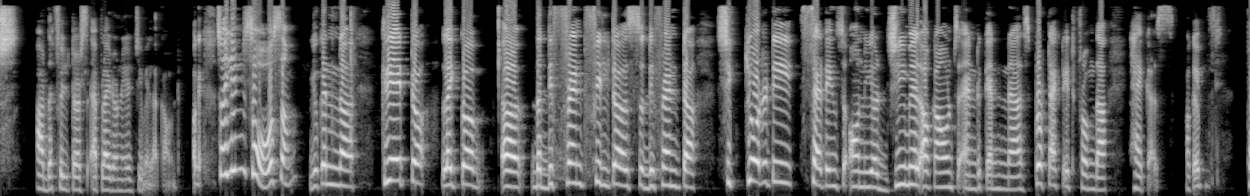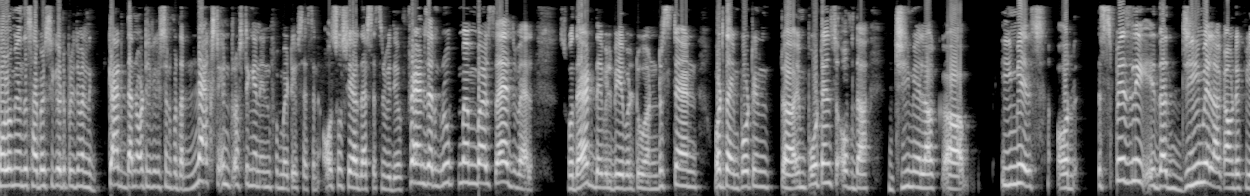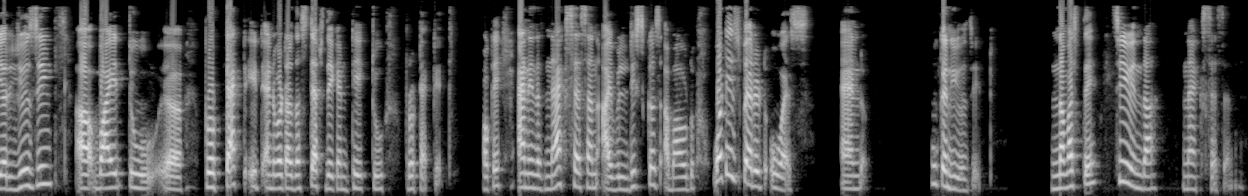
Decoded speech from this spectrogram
are the filters applied on your gmail account. Okay so it's so awesome you can uh, create uh, like uh, uh the different filters different uh, security settings on your gmail accounts and can uh, protect it from the hackers. Okay follow me on the cybersecurity prism and get the notification for the next interesting and informative session. Also share that session with your friends and group members as well so that they will be able to understand what the important uh, importance of the gmail uh, emails or especially the gmail account if we are using uh, why to uh, protect it and what are the steps they can take to protect it. Okay? And in the next session i will discuss about what is parrot os and who can use it. Namaste. See you in the next session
